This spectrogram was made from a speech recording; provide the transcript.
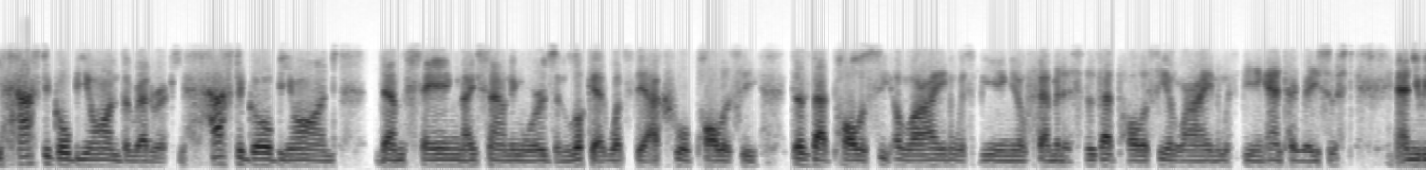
you have to go beyond the rhetoric. You have to go beyond them saying nice sounding words and look at what's the actual policy. Does that policy align with being, you know, feminist? Does that policy align with being anti-racist? And you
